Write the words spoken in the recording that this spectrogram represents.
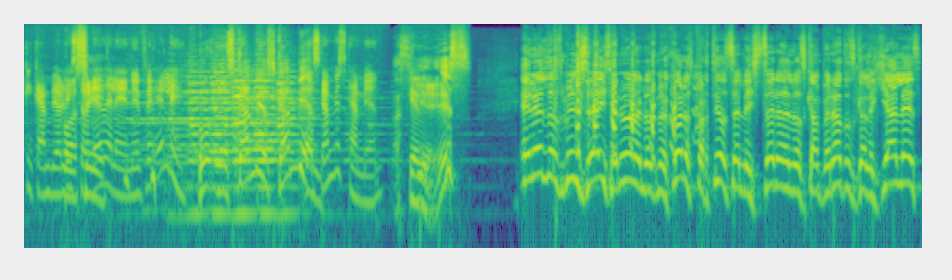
Que cambió la Pues historia sí. de la NFL. Los cambios cambian. Los cambios cambian. Así es. En el 2006, en uno de los mejores partidos en la historia de los campeonatos colegiales,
